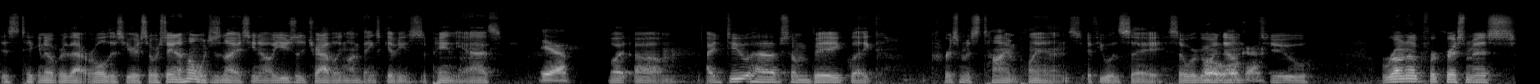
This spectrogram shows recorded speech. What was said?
is taking over that role this year, so we're staying at home, which is nice. You know, usually traveling on Thanksgiving is a pain in the ass. Yeah. But um, I do have some big like Christmas time plans, if you would say. So we're going Oh, down okay. to Roanoke for Christmas,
